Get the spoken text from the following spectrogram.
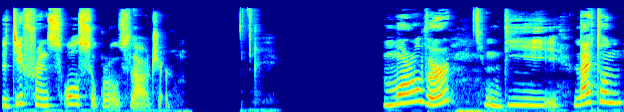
the difference also grows larger. Moreover, the LightOn,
